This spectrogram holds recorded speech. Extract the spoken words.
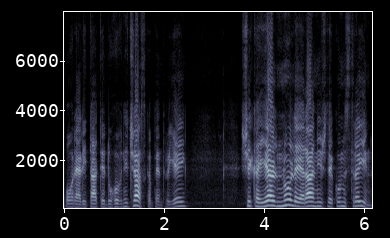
o realitate duhovnicească pentru ei și că el nu le era nici de cum străin.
